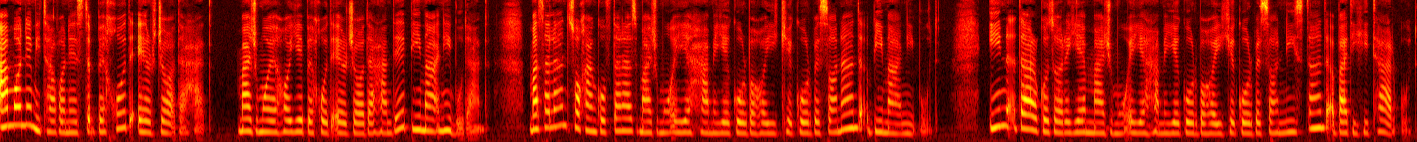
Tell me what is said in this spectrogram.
اما نمی توانست به خود ارجاع دهد. مجموعه های به خود ارجاع دهنده بیمعنی بودند. مثلا سخن گفتن از مجموعه همه گربه هایی که گربه سانند بیمعنی بود. این در گزاره مجموعه همه گربه هایی که گربسان نیستند بدیهی تر بود.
